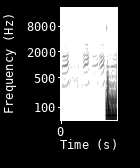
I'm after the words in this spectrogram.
ha ha ha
